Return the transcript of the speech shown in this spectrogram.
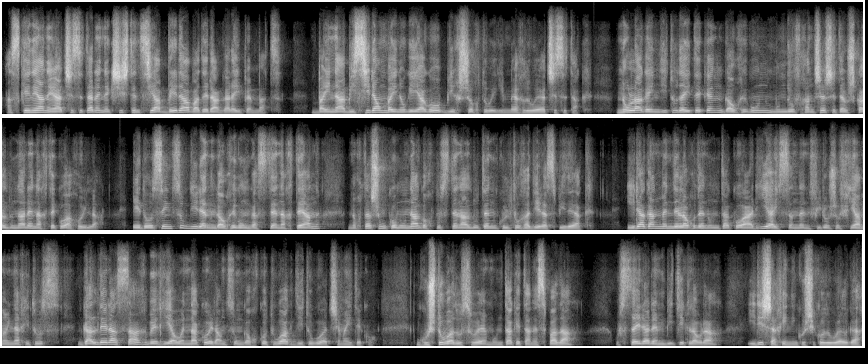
Azkenean EHZ-aren existentzia bera badera garaipen bat. Baina biziraun baino gehiago bir sortu egin behar du EHZ-ak. Nola gainditu daiteken gaur egun mundu frantses eta euskaldunaren arteko ahoila. Edo zeintzuk diren gaur egun gazten artean, nortasun komuna gorpuzten alduten kultura dierazpideak. Iragan mendela orden untako aria izan den filosofia noinahituz, galdera zahar berri hauendako erantzun gaurkotuak ditugu atxemaiteko. Gustu baduzue, muntaketan ezpada, ustairaren bitik laura, irisagin ikusiko dugu elgar.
